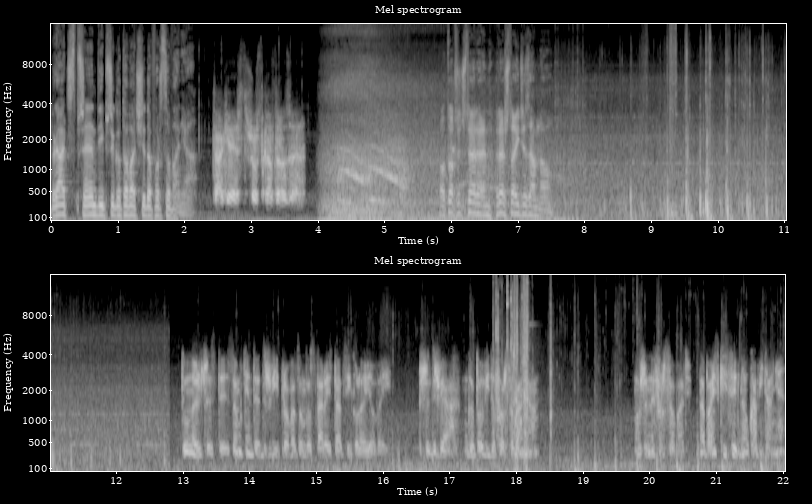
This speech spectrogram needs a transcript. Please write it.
Brać sprzęt i przygotować się do forsowania. Tak jest, szóstka w drodze. Otoczyć teren, reszta idzie za mną. Tunel czysty, zamknięte drzwi prowadzą do starej stacji kolejowej. Przy drzwiach, gotowi do forsowania. Możemy forsować. Na pański sygnał, kapitanie.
